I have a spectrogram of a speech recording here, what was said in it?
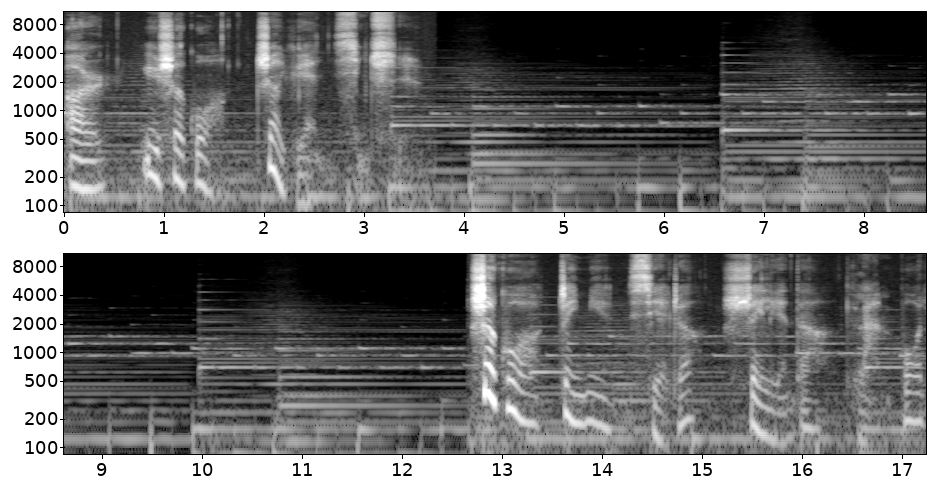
而预设过这缘行持。射过这一面写着睡莲的蓝玻璃，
